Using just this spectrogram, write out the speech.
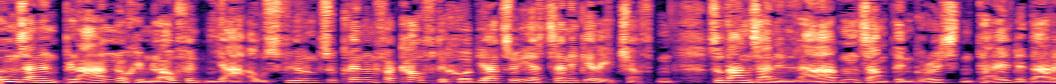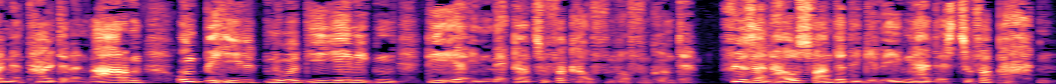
Um seinen Plan noch im laufenden Jahr ausführen zu können, verkaufte Chodja zuerst seine Gerätschaften, sodann seinen Laden samt den größten Teil der darin enthaltenen Waren und behielt nur diejenigen, die er in Mekka zu verkaufen hoffen konnte. Für sein Haus fand er die Gelegenheit, es zu verpachten.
